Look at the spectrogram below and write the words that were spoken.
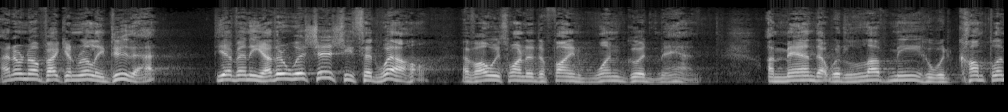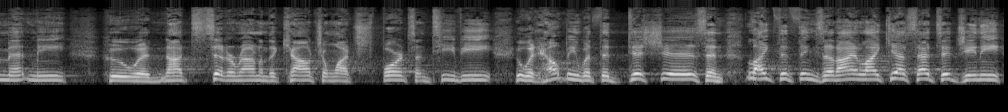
I don't know if I can really do that. Do you have any other wishes? She said, well, I've always wanted to find one good man a man that would love me, who would compliment me, who would not sit around on the couch and watch sports and TV, who would help me with the dishes and like the things that I like. Yes, that's it, genie.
